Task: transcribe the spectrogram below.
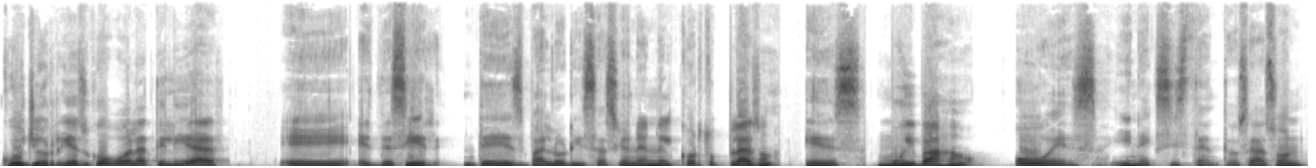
cuyo riesgo volatilidad, eh, es decir, desvalorización en el corto plazo, es muy baja o es inexistente. O sea, son,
